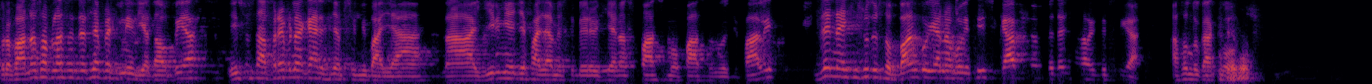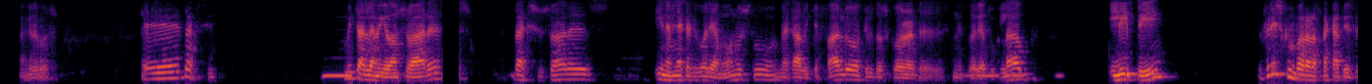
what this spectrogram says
Προφανώς απλά σε τέτοια παιχνίδια τα οποία ίσως θα πρέπει να κάνεις μια ψηλή παλιά, να γίνει μια κεφαλιά μες στην περιοχή, ένα σπάσιμο πάσο με το κεφάλι. Δεν έχεις ούτε στον πάγκο για να βοηθήσει κάποιος με τέτοια χαρακτηριστικά. Αυτό είναι το κακό. Ακριβώς. Ε, εντάξει. Μην τα λέμε για τον Σουάρες. Εντάξει, ο Σουάρες είναι μια κατηγορία μόνος του, μεγάλο κεφάλαιο, τρίτο σκόρερ στην ιστορία του κλαμπ. Λείπει. Βρίσκουν παρόλα αυτά κάποιες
